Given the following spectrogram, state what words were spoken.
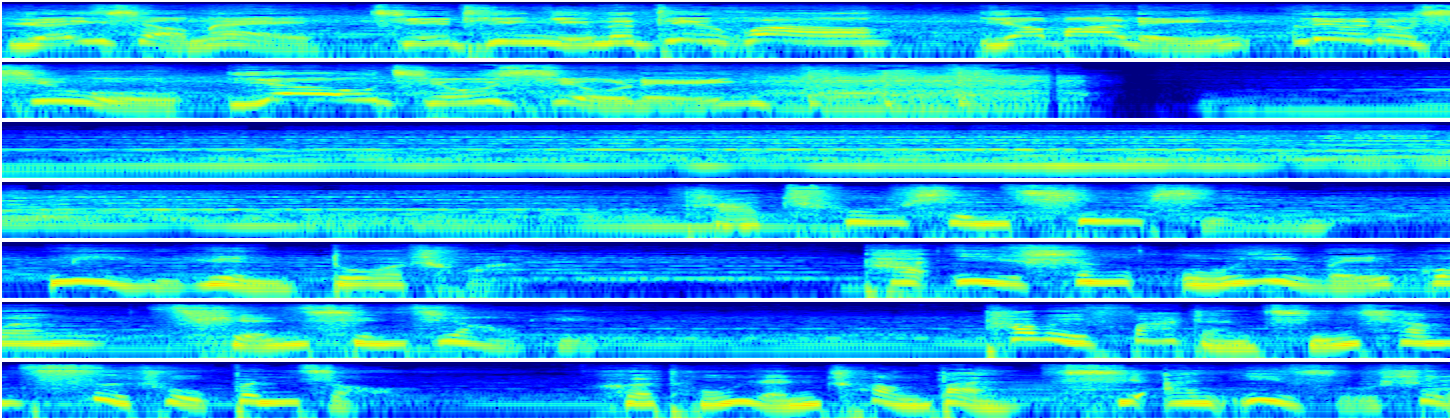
袁小妹接听您的电话哦，幺八零六六七五幺九九零。他出身清贫，命运多舛。他一生无意为官，潜心教育。他为发展秦腔四处奔走，和同仁创办西安艺俗社。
